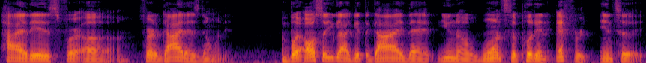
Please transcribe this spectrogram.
how it is for uh for the guy that's doing it? But also you gotta get the guy that, you know, wants to put an effort into it.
